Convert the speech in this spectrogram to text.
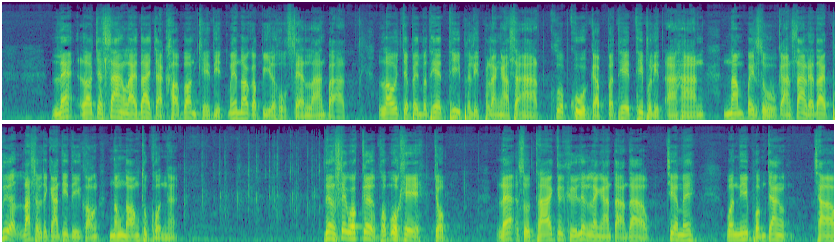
50 และเราจะสร้างรายได้จากคาร์บอนเครดิต ไม่น้อยกว่าปีละ6แสนล้านบาท เราจะเป็นประเทศที่ผลิตพลังงานสะอาด ควบคู่กับประเทศที่ผลิตอาหารนำไปสู่การสร้างรายได้ เพื่อรัฐสวัสดิการที่ดีของน้องๆทุกคนฮะเรื่องเซ็กวอร์เกอร์ผมโอเค จบ และสุดท้ายก็คือเรื่องแรงงานต่างด้าวเชื่อไหมวันนี้ผมจ้างชาว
